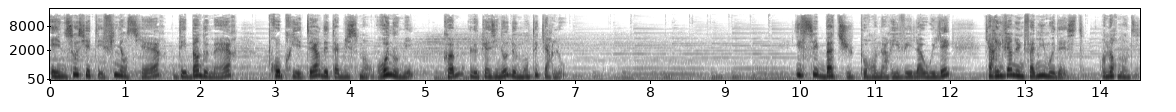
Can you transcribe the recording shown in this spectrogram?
et une société financière des bains de mer, propriétaire d'établissements renommés comme le casino de Monte-Carlo. Il s'est battu pour en arriver là où il est, car il vient d'une famille modeste, en Normandie.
